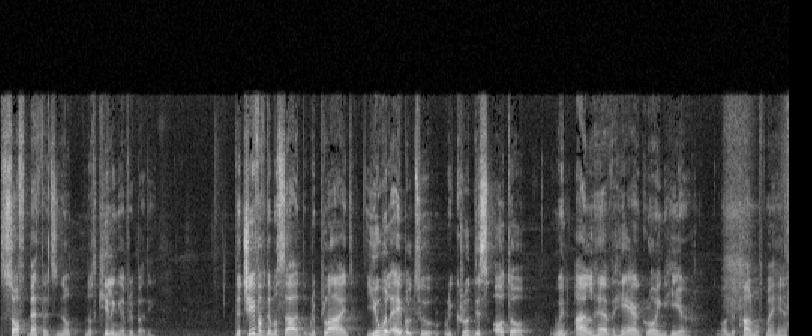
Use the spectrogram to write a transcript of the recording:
soft methods, not, not killing everybody. The chief of the Mossad replied, You will able to recruit this Otto when I'll have hair growing here on the palm of my hand.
